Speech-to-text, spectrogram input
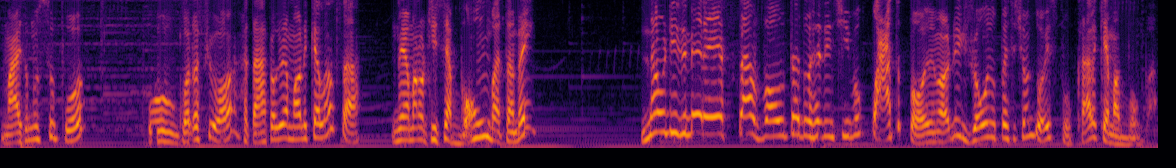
Mas vamos supor, o God of War já tava programado que ia lançar. Não é uma notícia bomba também? Não desmereça a volta do Resident Evil 4, pô. É o maior jogo do PlayStation 2, pô. Cara que é uma bomba.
